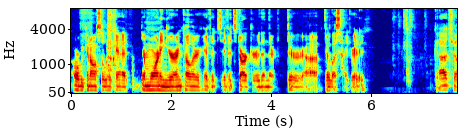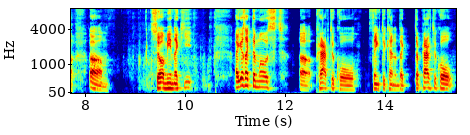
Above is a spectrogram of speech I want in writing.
or we can also look at their morning urine color. If it's if it's darker, then they're they're uh, they're less hydrated. Gotcha. Um, so I mean, like, I guess like the most uh, practical thing to kind of like the practical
